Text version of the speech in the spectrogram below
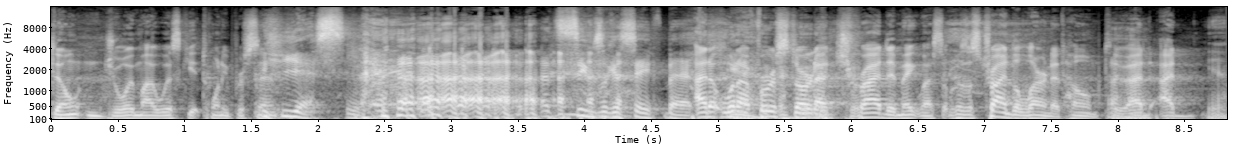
don't enjoy my whiskey at twenty percent. Yes. that seems like a safe bet. I don't, when I first started, I tried to make myself because I was trying to learn at home too. Uh-huh. I'd, I'd Yeah.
